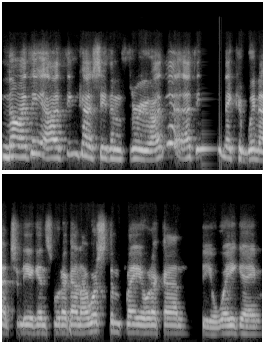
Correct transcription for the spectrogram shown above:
No, I think I think I see them through. I, yeah, I think they could win actually against Huracan. I watched them play Huracan the away game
